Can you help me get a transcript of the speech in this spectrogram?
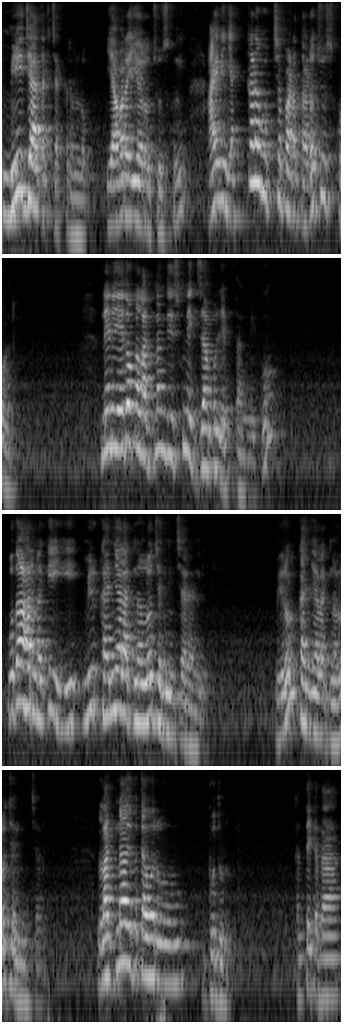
మీ జాతక చక్రంలో ఎవరయ్యారో చూసుకుని ఆయన ఎక్కడ ఉచ్చపడతాడో చూసుకోండి. నేను ఏదో ఒక లగ్నం తీసుకుని ఎగ్జాంపుల్ చెప్తాను మీకు. ఉదాహరణకి మీరు కన్యా లగ్నంలో జన్మించారండి. మీరు కన్యా లగ్నంలో జన్మించారు. లగ్నాధిపతి ఎవరు? బుధుడు. అంతే కదా?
